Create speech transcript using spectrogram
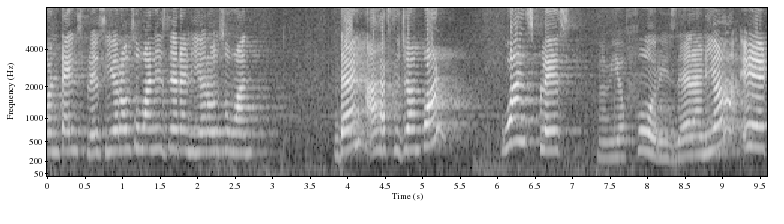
on tens place here also 1 is there and here also 1 then I have to jump on ones place. Now here 4 is there and here 8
